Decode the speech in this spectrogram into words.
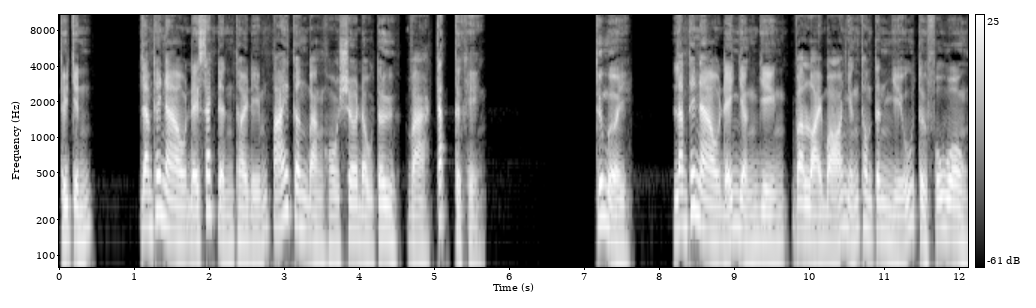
Thứ chín, làm thế nào để xác định thời điểm tái cân bằng hồ sơ đầu tư và cách thực hiện. Thứ 10. Làm thế nào để nhận diện và loại bỏ những thông tin nhiễu từ phố Wall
